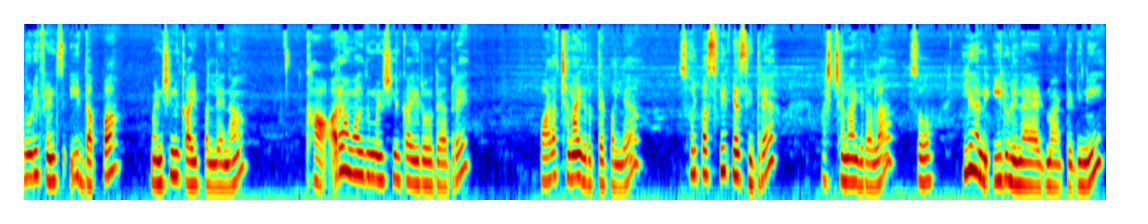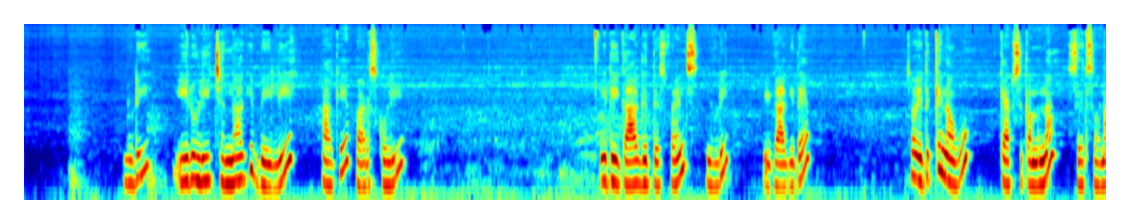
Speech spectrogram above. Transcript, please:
ನೋಡಿ ಫ್ರೆಂಡ್ಸ್, ಈ ದಪ್ಪ ಮೆಣಸಿನ್ಕಾಯಿ ಪಲ್ಯನ ಖಾರವಾದ ಮೆಣಸಿನ್ಕಾಯಿ ಇರೋದಾದರೆ ಭಾಳ ಚೆನ್ನಾಗಿರುತ್ತೆ ಪಲ್ಯ. ಸ್ವಲ್ಪ ಸ್ವೀಟ್ನೆಸ್ ಇದ್ದರೆ ಅಷ್ಟು ಚೆನ್ನಾಗಿರಲ್ಲ. ಸೊ ಇಲ್ಲಿ ನಾನು ಈರುಳ್ಳಿನ ಆ್ಯಡ್ ಮಾಡ್ತಿದ್ದೀನಿ. ನೋಡಿ, ಈರುಳ್ಳಿ ಚೆನ್ನಾಗಿ ಬೇಯಲಿ, ಹಾಗೆ ಬಾಡಿಸ್ಕೊಳ್ಳಿ. ಇದೀಗಾಗುತ್ತೆ ಫ್ರೆಂಡ್ಸ್ ನೋಡಿ ಈಗಾಗಿದೆ ಸೊ ಇದಕ್ಕೆ ನಾವು ಕ್ಯಾಪ್ಸಿಕಮನ್ನು ಸೇರಿಸೋಣ.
